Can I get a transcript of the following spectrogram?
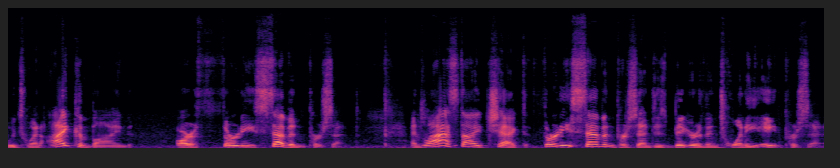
which when I combined are 37%. And last I checked, 37% is bigger than 28%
